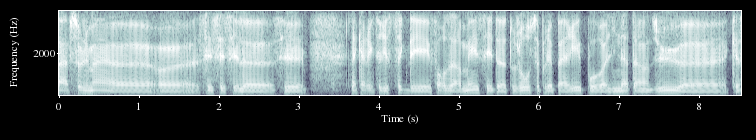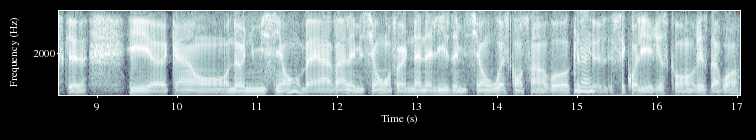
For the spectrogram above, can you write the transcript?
Ben absolument. Euh, c'est le c'est la caractéristique des forces armées, c'est de toujours se préparer pour l'inattendu. Qu'est-ce que et quand on, a une mission, ben avant la mission, on fait une analyse de mission. Où est-ce qu'on s'en va Qu'est-ce que c'est quoi les risques qu'on risque d'avoir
